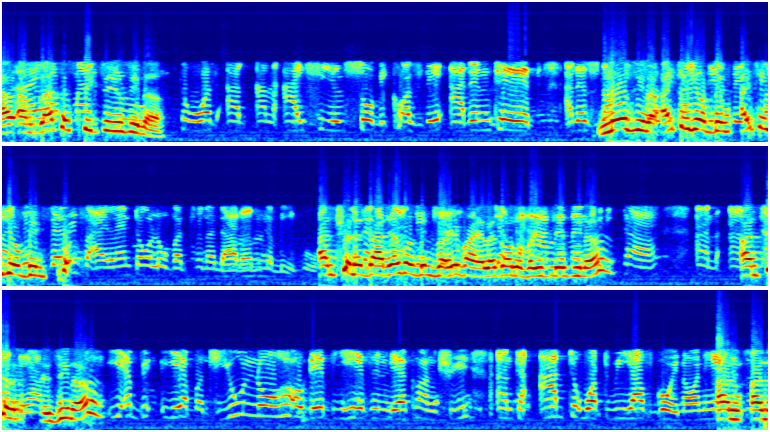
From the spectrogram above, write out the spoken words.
I, I'm I glad to speak to you, Zina. To what, and, and I feel so because they added it, and it's No, not the Zina, I think you've been- I think you've been very violent all over Trinidad and Tobago. And Trinidadians have been very violent all over the place, Zina. And, And Trin- they have Zina? Yeah, b- yeah, but you know how they behave in their country, and to add to what we have going on here. And and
